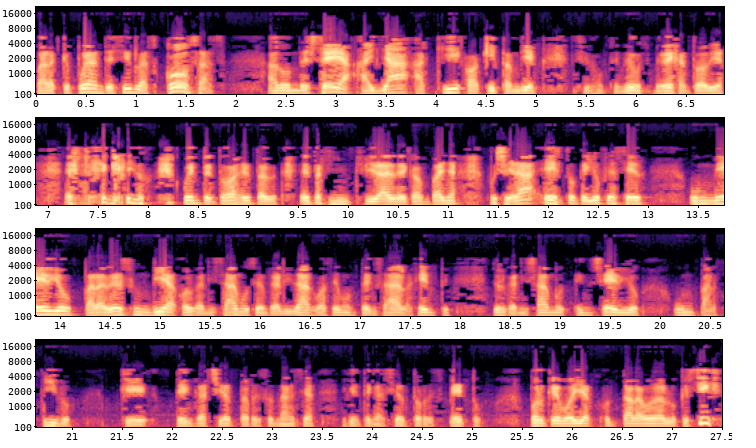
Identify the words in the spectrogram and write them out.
para que puedan decir las cosas a donde sea, allá, aquí o aquí también, si, me dejan todavía este, que yo cuente todas estas, estas intimidades de campaña, pues será esto que yo fui a hacer un medio para ver si un día organizamos en realidad o hacemos pensar a la gente y organizamos en serio un partido que tenga cierta resonancia y que tenga cierto respeto, porque voy a contar ahora lo que sigue.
